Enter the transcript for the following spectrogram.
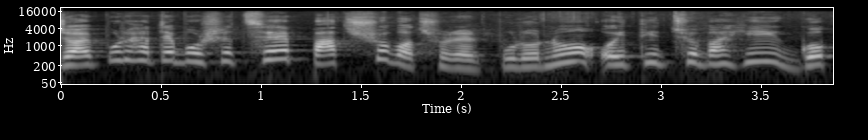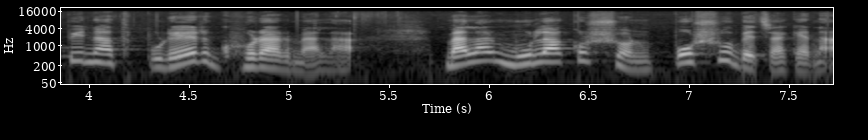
জয়পুরহাটে বসেছে পাঁচশো বছরের পুরনো ঐতিহ্যবাহী গোপীনাথপুরের ঘোড়ার মেলা। মেলার মূল আকর্ষণ পশু বেচাকেনা।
